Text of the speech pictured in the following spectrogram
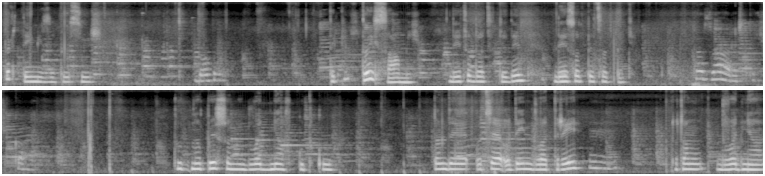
Тепер ти мій записуєш. Добре. Такий той самий. 921, 955. Та зараз почекай. Тут написано два дня в кутку. Там, де оце 1, 2, 3, Угу. То там два дня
